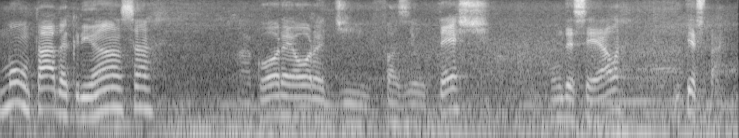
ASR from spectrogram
Montada a criança, agora é hora de fazer o teste. Vamos descer ela e testar.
